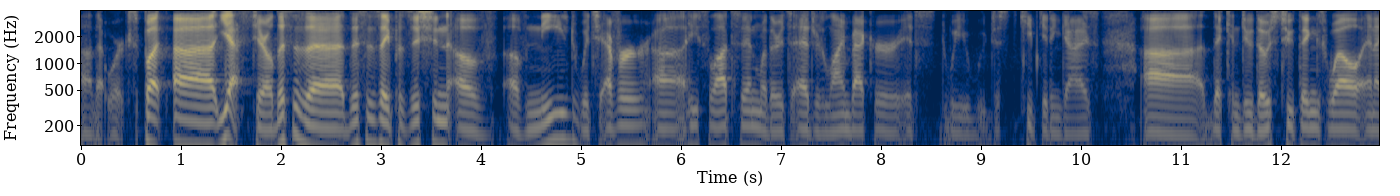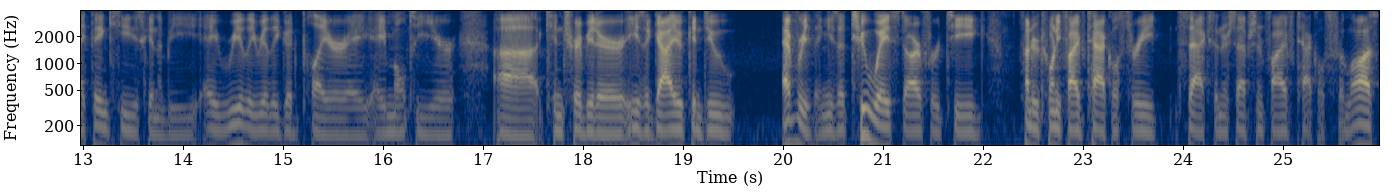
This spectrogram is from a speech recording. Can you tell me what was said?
uh, that works. But uh, yes, Gerald, this is a this is a position of of need, whichever uh, he slots in, whether it's edge or linebacker. It's we, we just keep getting guys uh, that can do those two things well, and I think he's going to be a really really good player, a, a multi-year uh, contributor. He's a guy who can do everything. He's a two-way star for Teague 125 tackles, three sacks, interception, five tackles for loss,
